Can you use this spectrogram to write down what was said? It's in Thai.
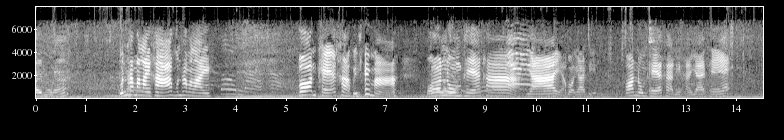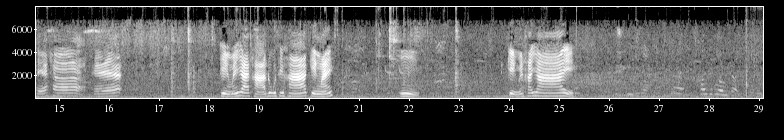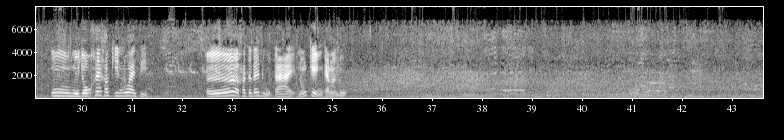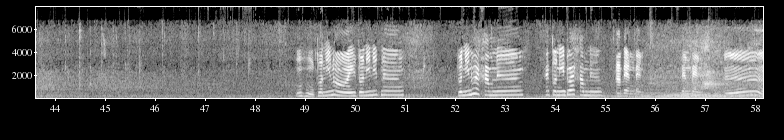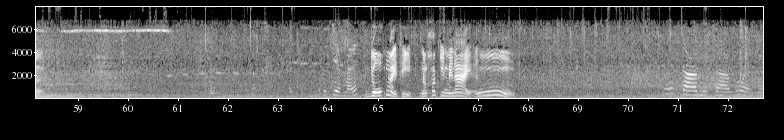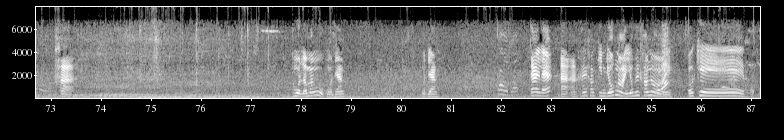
ายดูนะ วุ้นทำอะไรคะวุ้นทำอะไรต้นนาค่ะป้อนแพ้ค่ะไม่ใช่หมา ป้อนนมแพ้ค่ะ ยายเอาบอกยายสิป้อนนมแพ้ค่ะนี่ค่ะ ยายแพ้ แพ้ค่ะ แพ้ เก่งไหมยายขาดูสิคะเก่งไหมอืมเก่งไหมคะยาย เขาจะรวมต่อกัน อืมหนูยกให้เขากินด้วยสิ เออ เขาจะได้ดูดได้ น้องเก่งจังอะลูก อือหือ ตัวนี้หน่อย ตัวนี้นิดนึง ตัวนี้ด้วยคำหนึ่งให้ตัวนี้ด้วยคำหนึ่งอะแบ่งแบ่งแบ่งแบ่ง เขาเจ็บไหมยกหน่อยสิ น้องเขากินไม่ได้ อือตามีตาด้วยใช่ไหมค่ะ หมดแล้วมั้งหมูหมดยัง หมดยัง ใกล้แล้ว ใกล้แล้ว อะอะให้เขากินยกหน่อย ยกให้เขาหน่อย โอเคขอบคุณ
